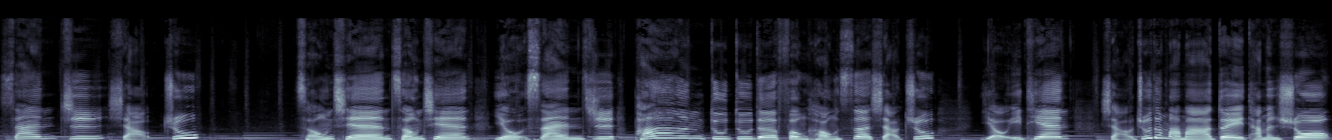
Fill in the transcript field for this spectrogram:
三只小猪。从前，从前有三只胖嘟嘟的粉红色小猪。有一天，小猪的妈妈对他们说：“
